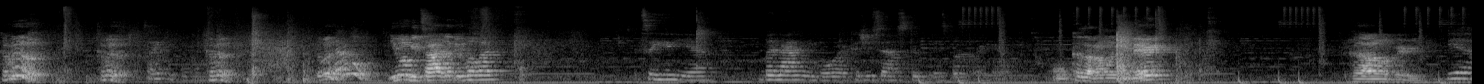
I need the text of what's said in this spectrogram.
Come here. Come here. Take it Come here. Come here. No. You want to be tied up your whole life? To you, yeah. But not anymore, because you sound stupid as fuck right now. Because I don't want to be married? Because I don't want to marry you. Yeah.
